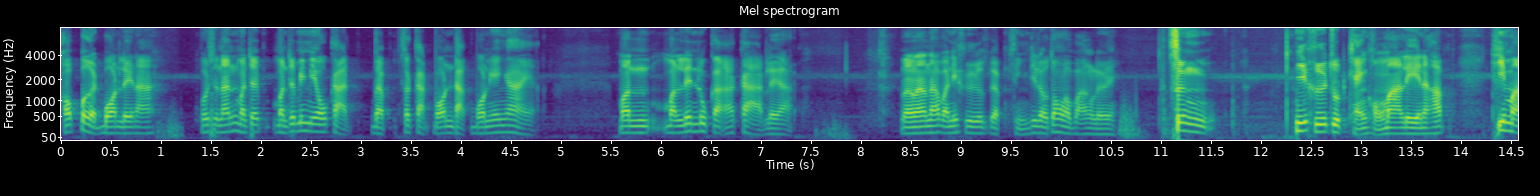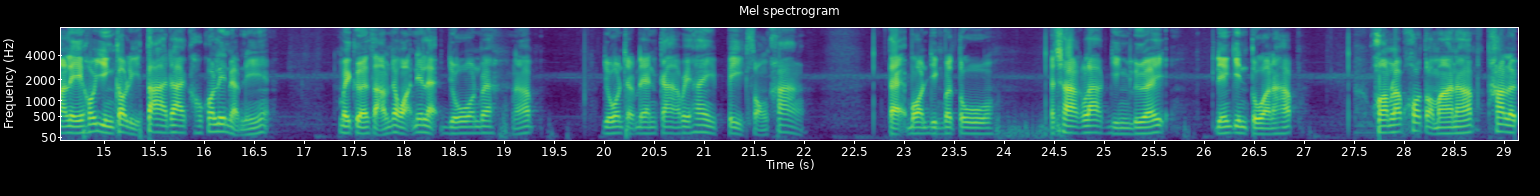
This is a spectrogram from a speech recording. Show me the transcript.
เขาเปิดบอลเลยนะ เพราะฉะนั้นมันจะมันจะไม่มีโอกาสแบบสกัดบอลดักบอลง่ายๆอะมันมันเล่นลูกกลางอากาศเลยอะดังนั้นนะครับอันนี้คือแบบสิ่งที่เราต้องระวังเลย ซึ่งนี่คือจุดแข็งของมาเลนะครับ ที่มาเลเขายิงเกาหลีใต้ได้เขาก็เล่นแบบนี้ ไม่เกินสามจังหวะนี่แหละโยนไปนะครับ โยนจากแดนกลางไปให้ปีกสองข้าง แตะบอลยิงประตูกระชากลากยิงเลื้อยเลี้ยงกินตัวนะครับ ความลับข้อต่อมานะครับ ถ้าเรา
